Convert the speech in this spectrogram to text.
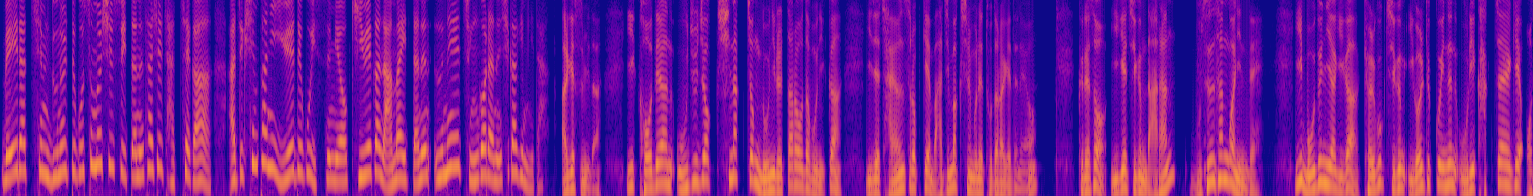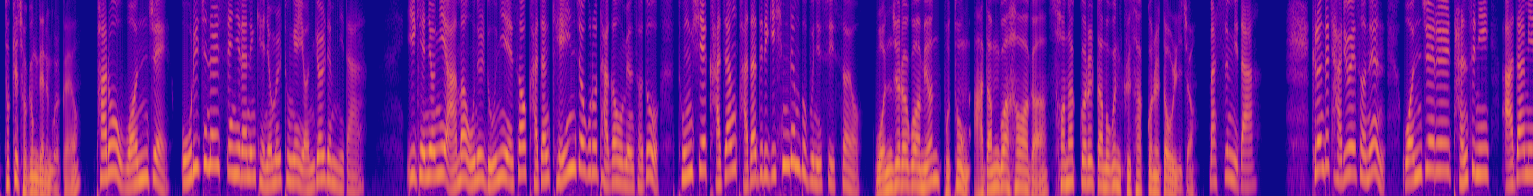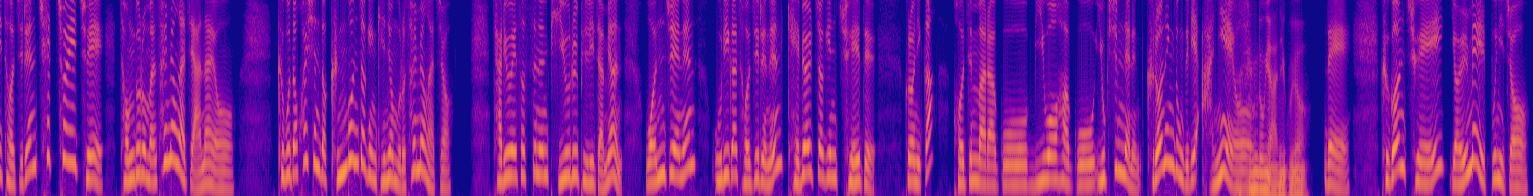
매일 아침 눈을 뜨고 숨을 쉴 수 있다는 사실 자체가 아직 심판이 유예되고 있으며 기회가 남아있다는 은혜의 증거라는 시각입니다. 알겠습니다. 이 거대한 우주적 신학적 논의를 따라오다 보니까 이제 자연스럽게 마지막 질문에 도달하게 되네요. 그래서 이게 지금 나랑 무슨 상관인데 이 모든 이야기가 결국 지금 이걸 듣고 있는 우리 각자에게 어떻게 적용되는 걸까요? 바로 원죄, 오리지널 씬이라는 개념을 통해 연결됩니다. 이 개념이 아마 오늘 논의에서 가장 개인적으로 다가오면서도 동시에 가장 받아들이기 힘든 부분일 수 있어요. 원죄라고 하면 보통 아담과 하와가 선악과를 따먹은 그 사건을 떠올리죠. 맞습니다. 그런데 자료에서는 원죄를 단순히 아담이 저지른 최초의 죄 정도로만 설명하지 않아요. 그보다 훨씬 더 근본적인 개념으로 설명하죠. 자료에서 쓰는 비유를 빌리자면 원죄는 우리가 저지르는 개별적인 죄들, 그러니까 거짓말하고 미워하고 욕심내는 그런 행동들이 아니에요. 행동이 아니고요. 네, 그건 죄의 열매일 뿐이죠.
